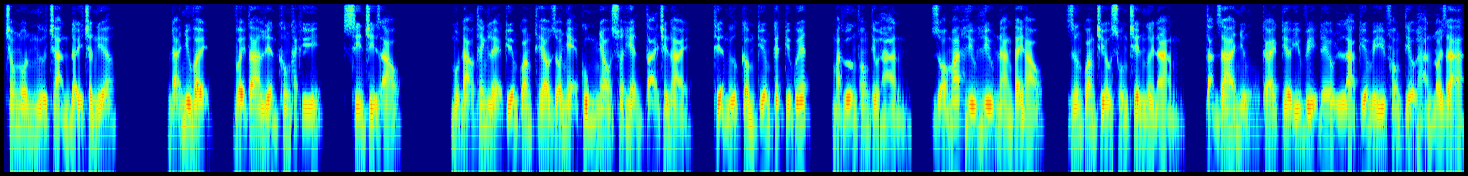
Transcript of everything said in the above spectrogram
trong ngôn ngữ tràn đầy chân nghĩa. Đã như vậy vậy ta liền không k h á c h khí, xin chỉ giáo một đạo thanh lệ kiếm quang theo gió nhẹ cùng nhau xuất hiện tại trên này, thiện ngữ cầm kiếm kết kiếm quyết mặt hướng phong tiểu hàn gió mát hiu hiu nàng tay áo dương quang chiếu xuống trên người nàng tản ra những cái kia ý vị đều là kiếm ý phong tiểu hàn nói ra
